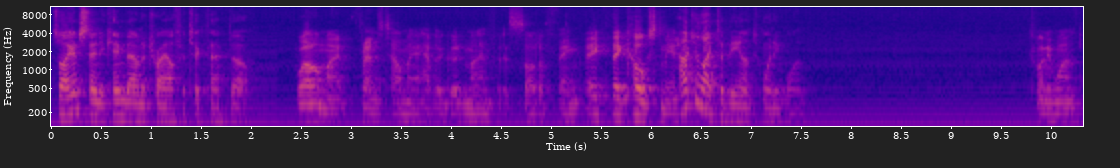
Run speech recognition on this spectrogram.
So I understand you came down to try out for Tic Tac Toe. Well, my friends tell me I have a good mind for this sort of thing. They, they coaxed me. How'd you like to be on 21? 21.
